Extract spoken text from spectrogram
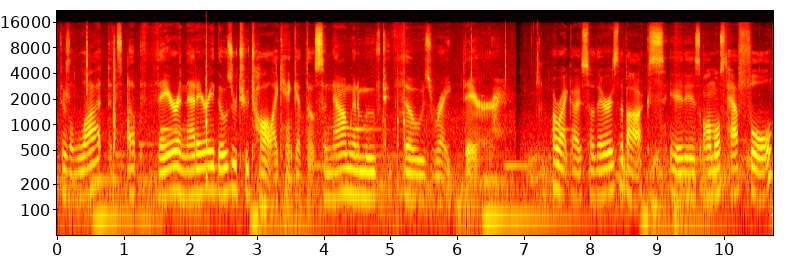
There's a lot that's up there in that area. Those are too tall. I can't get those. So now I'm gonna move to those right there. All right, guys, so there is the box. It is almost half full.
